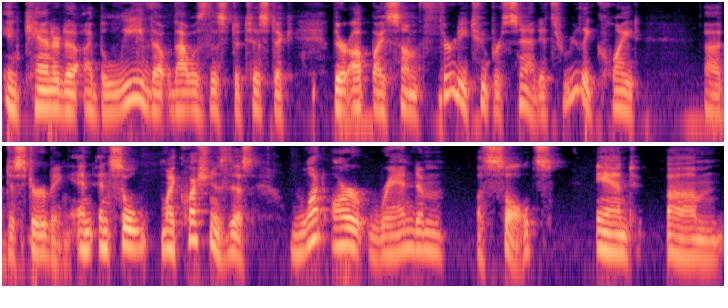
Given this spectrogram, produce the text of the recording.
in Canada, I believe that that was the statistic. They're up by some 32 percent. It's really quite uh, disturbing. And and so my question is this: What are random assaults, and um,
